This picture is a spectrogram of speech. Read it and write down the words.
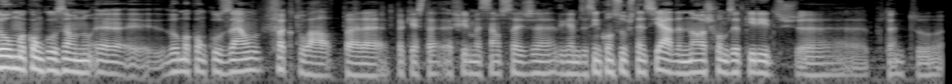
Dou uma conclusão, uh, dou uma conclusão factual para, para que esta afirmação seja, digamos assim, consubstanciada. Nós fomos adquiridos, portanto,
